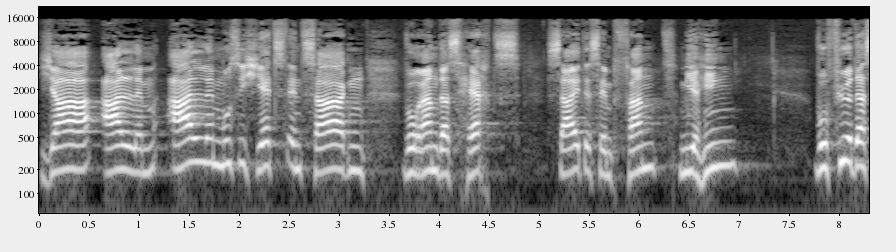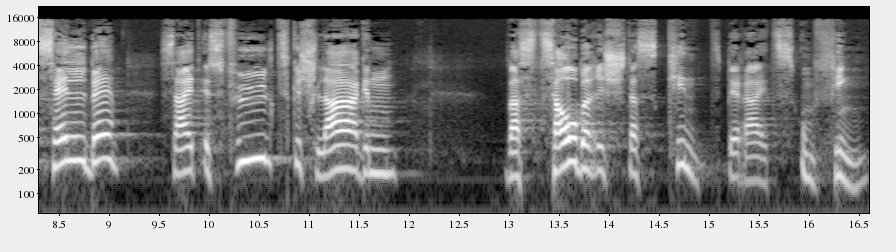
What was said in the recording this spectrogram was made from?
Ja, allem, allem muss ich jetzt entsagen, woran das Herz, seit es empfand, mir hing, wofür dasselbe, seit es fühlt, geschlagen, was zauberisch das Kind bereits umfing.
